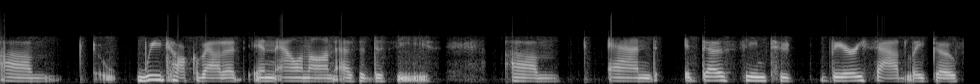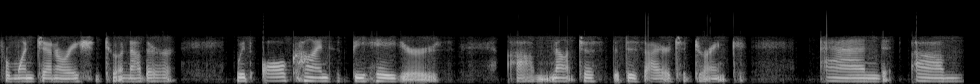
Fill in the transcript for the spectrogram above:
Um, we talk about it in Al Anon as a disease, um, and it does seem to very sadly go from one generation to another with all kinds of behaviors, um, not just the desire to drink. And um,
